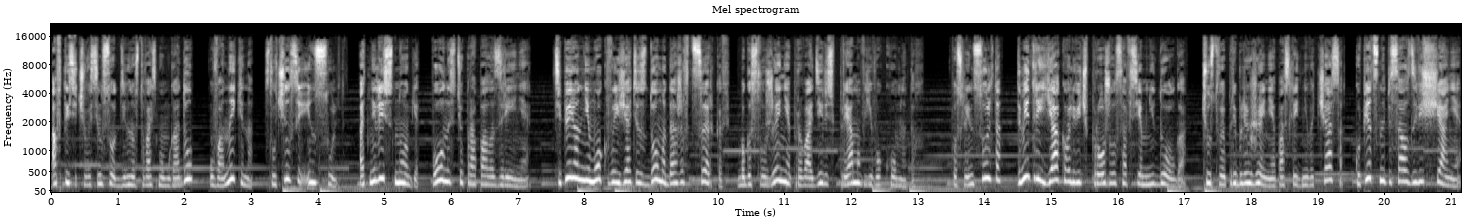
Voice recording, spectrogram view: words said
А в 1898 году у Ваныкина случился инсульт. Отнялись ноги, полностью пропало зрение. Теперь он не мог выезжать из дома даже в церковь. Богослужения проводились прямо в его комнатах. После инсульта Дмитрий Яковлевич прожил совсем недолго. Чувствуя приближение последнего часа, купец написал завещание,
